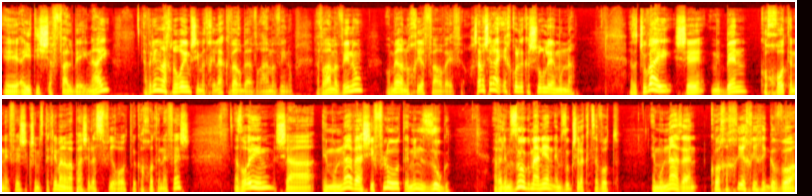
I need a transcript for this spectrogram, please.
הייתי שפל בעיניי, אבל הנה אנחנו רואים שהיא מתחילה כבר באברהם אבינו. אברהם אבינו אומר, אנוכי עפר ואפר. עכשיו השאלה היא, איך כל זה קשור לאמונה? אז התשובה היא שמבין כוחות הנפש, כשמסתכלים על המפה של הספירות וכוחות הנפש, אז רואים שהאמונה והשפלות הם מין זוג, אבל הם זוג מעניין, הם זוג של הקצוות. אמונה זה הכוח הכי הכי הכי גבוה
